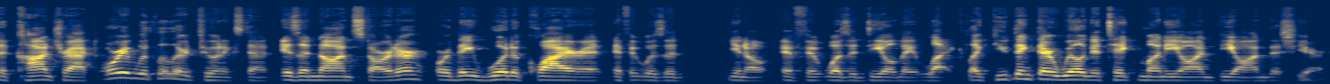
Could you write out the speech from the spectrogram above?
the contract or even with Lillard to an extent is a non-starter, or they would acquire it if it was a you know, if it was a deal they like? Like, do you think they're willing to take money on beyond this year?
